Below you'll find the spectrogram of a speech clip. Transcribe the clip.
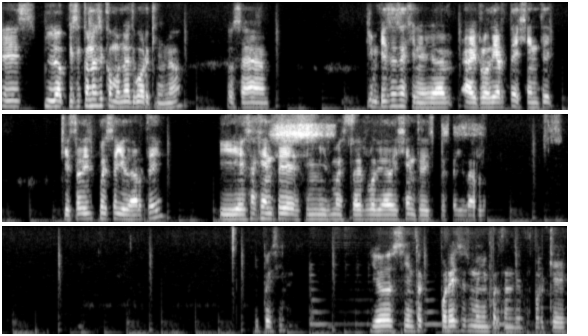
es lo que se conoce como networking, ¿no? O sea, empiezas a generar, a rodearte de gente que está dispuesta a ayudarte y esa gente a sí misma está rodeada de gente dispuesta a ayudarlo. Y pues sí, yo siento que por eso es muy importante, porque,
